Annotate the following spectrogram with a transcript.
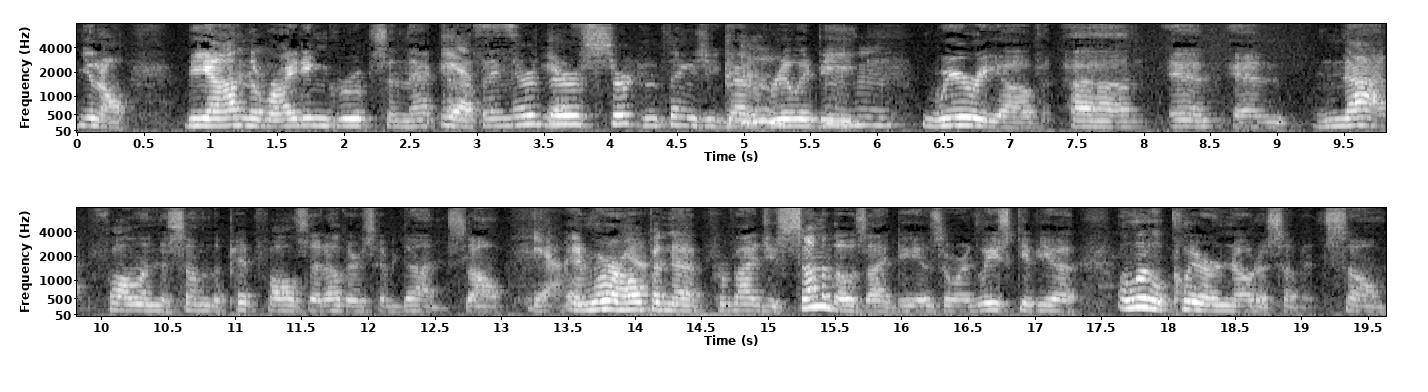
you know. Beyond the writing groups and that kind Yes, of thing, there yes. there's certain things you got to really be Mm-hmm. weary of, um, and and not fall into some of the pitfalls that others have done. So, Yeah. and we're Yeah. hoping to provide you some of those ideas, or at least give you a, a little clearer notice of it. So,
